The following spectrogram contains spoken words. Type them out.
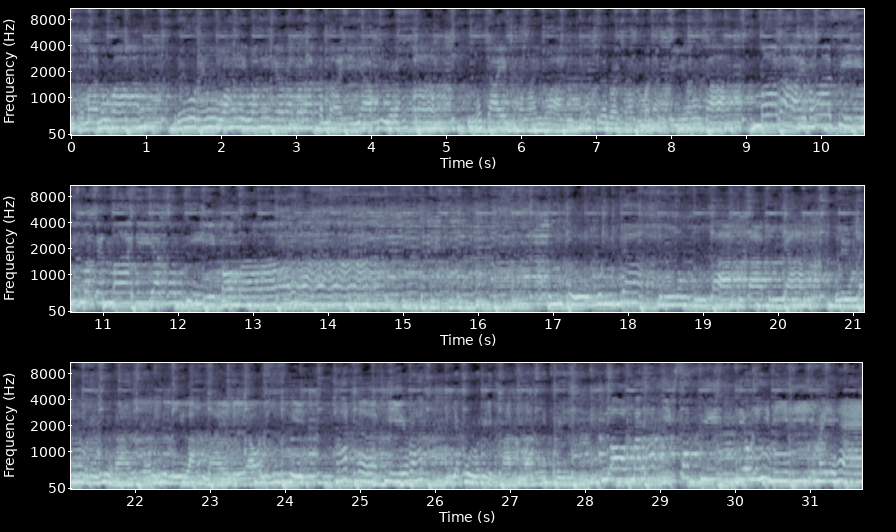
เธอมาน้องมา เร็วเร็วไว้ไว้เรามารักกันใหม่อย่าเพิ่งรักอาหัวใจชายว่างขอเชิญรอยช่างมานั่งตีลังกา มาได้มาสิมาเป็นไม้เดียวของพี่ก็มาคุณปู่คุณย่าคุณลุงคุณตาคุณตาคุณยายลืมแล้วหรือไรหรือมีหลานใหม่เดียวนี้พาร์ทเนอร์ที่รัก อย่าเพิ่งรีบผัดไมตรีลองมารัก อีกสักที เดี๋ยวนี้มีดีไม่แห้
